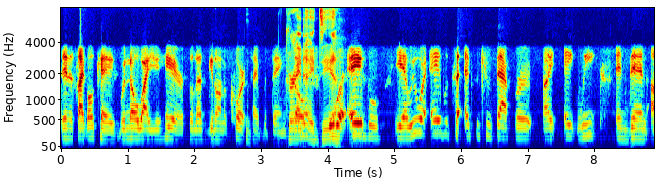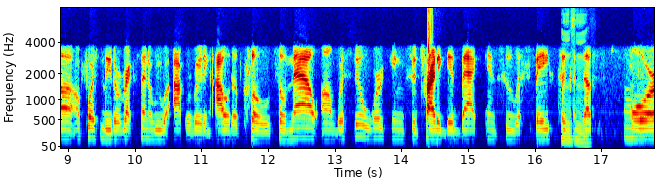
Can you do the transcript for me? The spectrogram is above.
Then it's like, okay, we know why you're here, so let's get on the court type of thing. Great so idea. We were able, yeah, we were able to execute that for like eight weeks, and then uh, unfortunately, the rec center we were operating out of closed. So now um, we're still working to try to get back into a space to Mhm. conduct more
